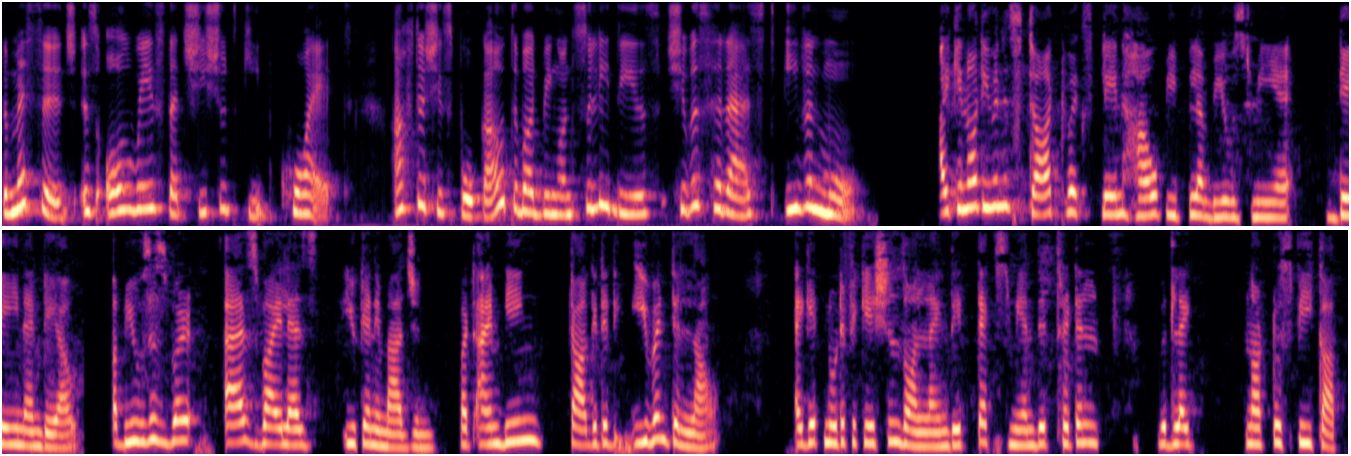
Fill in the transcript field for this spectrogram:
The message is always that she should keep quiet. After she spoke out about being on Sulli deals, she was harassed even more. I cannot even start to explain how people abused me eh, day in and day out abuses were as vile as you can imagine, but I'm being targeted even till now. I get notifications online, they text me and they threaten with like not to speak up.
